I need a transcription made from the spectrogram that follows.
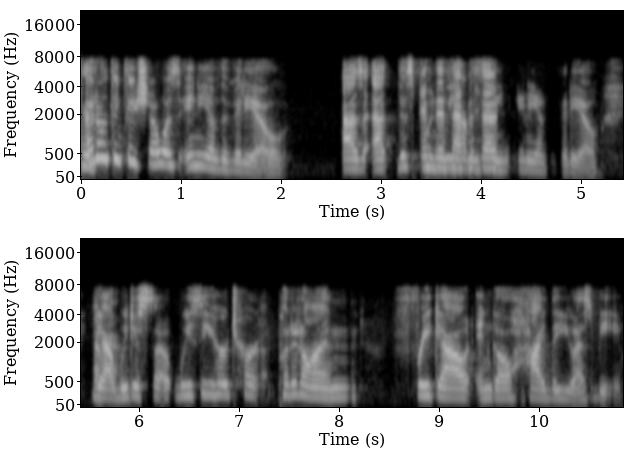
I don't think they show us any of the video. As at this point, this we haven't seen any of the video. Yeah, we just uh, we see her turn, put it on, freak out, and go hide the USB.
